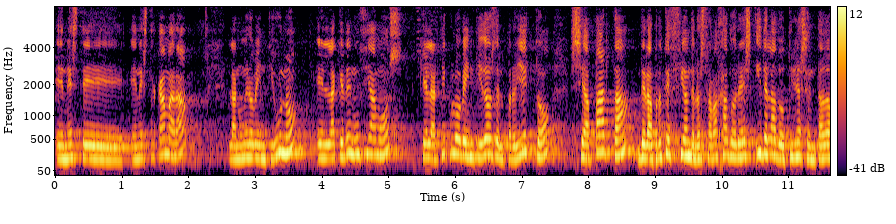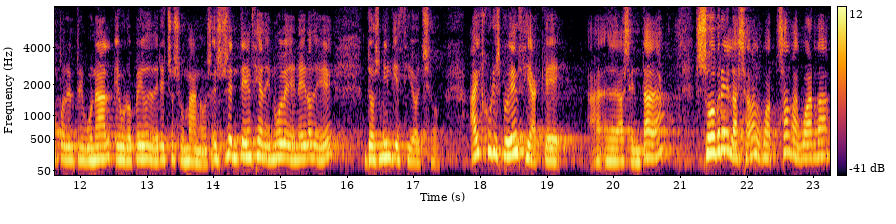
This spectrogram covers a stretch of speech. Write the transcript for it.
en, este, en esta Cámara la número 21, en la que denunciamos que el artículo 22 del proyecto se aparta de la protección de los trabajadores y de la doctrina sentada por el Tribunal Europeo de Derechos Humanos en su sentencia de 9 de enero de 2018. Hay jurisprudencia que eh, asentada sobre la salvaguarda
